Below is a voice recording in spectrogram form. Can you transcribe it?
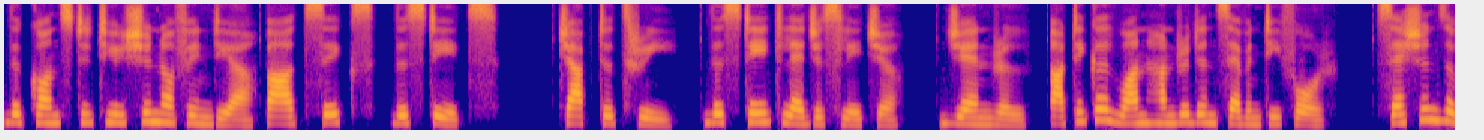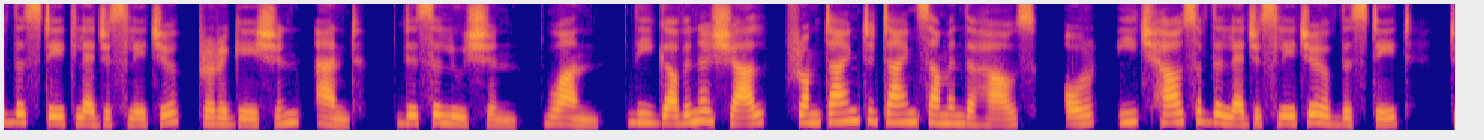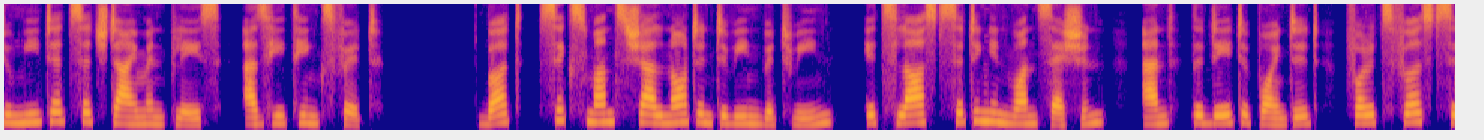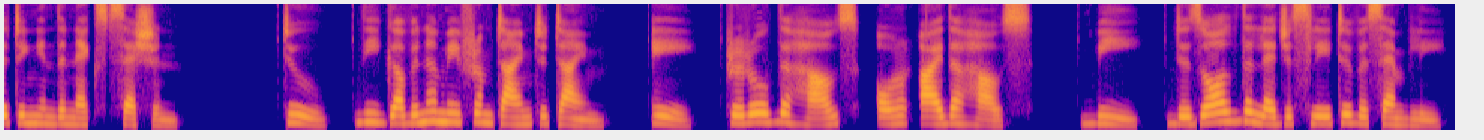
The Constitution of India. Part 6 The States. Chapter 3 The State Legislature. General. Article 174. Sessions of the State Legislature, Prorogation, and Dissolution. 1. The Governor shall, from time to time, summon the House, or each House of the Legislature of the State, to meet at such time and place, as he thinks fit. But, six months shall not intervene between its last sitting in one session, and the date appointed for its first sitting in the next session. 2. The governor may from time to time a. Prorogue the House, or either House. b. Dissolve the Legislative Assembly.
